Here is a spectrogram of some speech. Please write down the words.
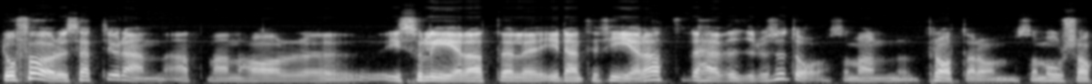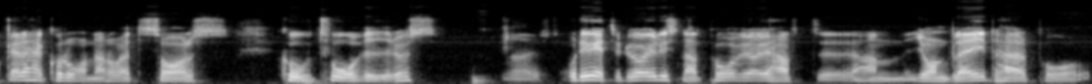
då förutsätter ju den att man har eh, isolerat eller identifierat det här viruset då. Som man pratar om. Som orsakar det här corona då. Ett SARS-CoV-2-virus. Ja, och det vet du, du har ju lyssnat på, vi har ju haft uh, han John Blade här på,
